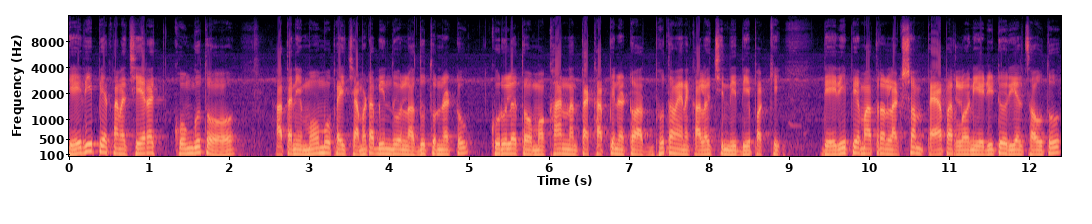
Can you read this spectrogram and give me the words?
దేదీప్య తన చీర కొంగుతో అతని మోముపై చెమట బిందువులను అద్దుతున్నట్టు కురులతో ముఖాన్నంతా కప్పినట్టు అద్భుతమైన కలొచ్చింది దీపక్కి. దేదీప్య మాత్రం లక్ష్యం పేపర్లోని ఎడిటోరియల్స్ అవుతూ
